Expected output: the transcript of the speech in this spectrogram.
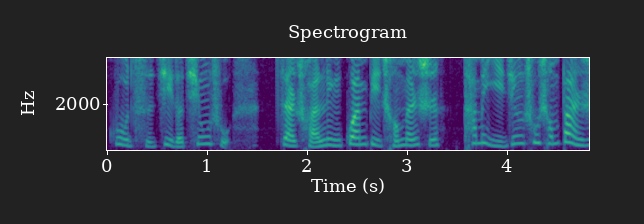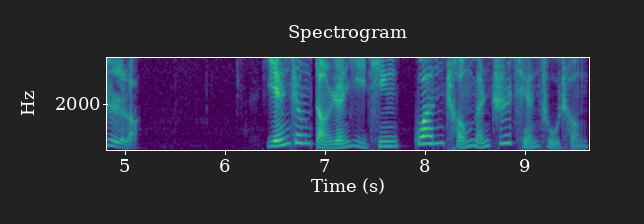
故此记得清楚。在传令关闭城门时，他们已经出城半日了。严征等人一听关城门之前出城，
